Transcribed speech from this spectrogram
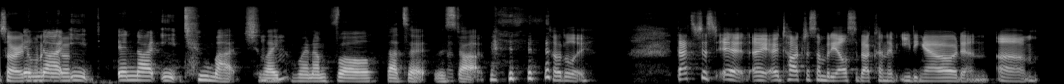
sorry, and not eat and not eat too much. Like mm-hmm. when I'm full, that's it. We stop. It. totally. That's just it. I, I talked to somebody else about kind of eating out, and um,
